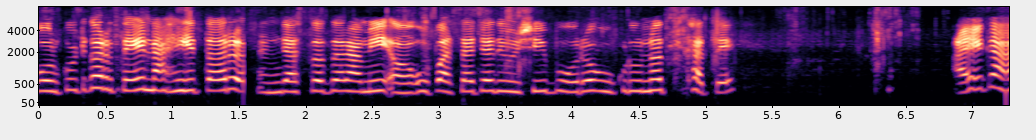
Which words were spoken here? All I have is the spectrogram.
बोरकूट करते. नाही तर जास्त तर आम्ही उपासाच्या दिवशी बोरं उकडूनच खाते. आहे का?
